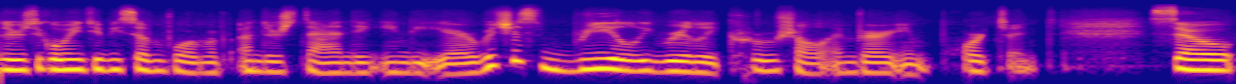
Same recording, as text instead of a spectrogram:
there's going to be some form of understanding in the air, which is really, really crucial and very important. So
